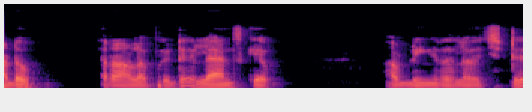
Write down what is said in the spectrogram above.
அடோப் ரால போய்ட்டு லேண்ட்ஸ்கேப் அப்படிங்கிறதுல வச்சுட்டு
